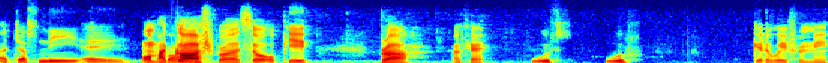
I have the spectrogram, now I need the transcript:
I just need a Oh my bomb. gosh, bro, that's so OP. Bruh. Okay, woof woof. get away from me.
